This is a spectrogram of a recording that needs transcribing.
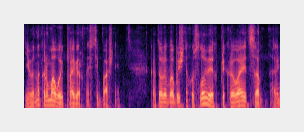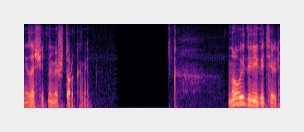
и на кормовой поверхности башни, который в обычных условиях прикрывается огнезащитными шторками. Новый двигатель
